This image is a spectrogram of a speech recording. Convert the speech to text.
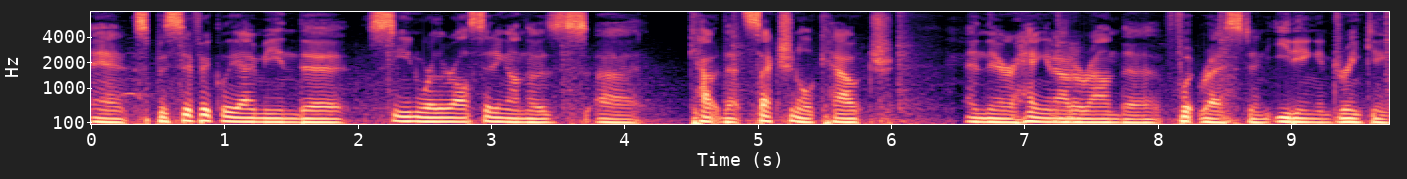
and specifically, I mean the scene where they're all sitting on those uh, cou- that sectional couch, and they're hanging out around the footrest and eating and drinking,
